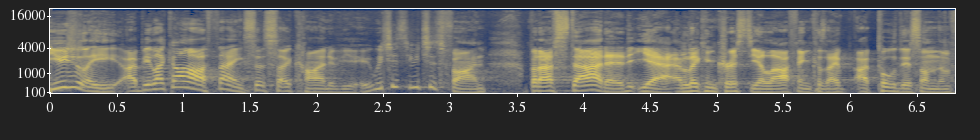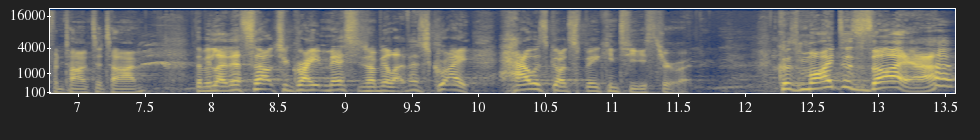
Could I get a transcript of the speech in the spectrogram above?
usually I'd be like, Oh, thanks, that's so kind of you, which is, which is fine. But I started, yeah, and Luke and Christy are laughing because I, I pull this on them from time to time. They'll be like, That's such a great message. I'll be like, That's great. How is God speaking to you through it? Because my desire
